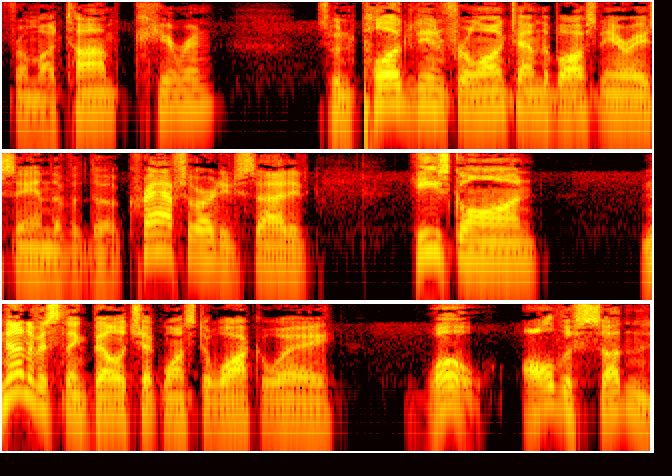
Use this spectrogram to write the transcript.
from uh, Tom Curran. He's been plugged in for a long time the Boston area, saying the the Kraft's already decided he's gone. None of us think Belichick wants to walk away. Whoa! All of a sudden, the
